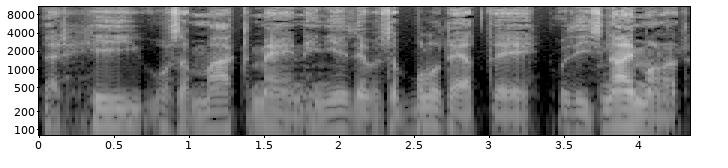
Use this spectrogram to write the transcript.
that he was a marked man. He knew there was a bullet out there with his name on it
